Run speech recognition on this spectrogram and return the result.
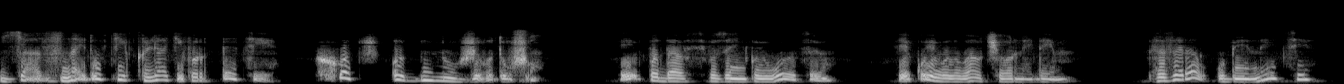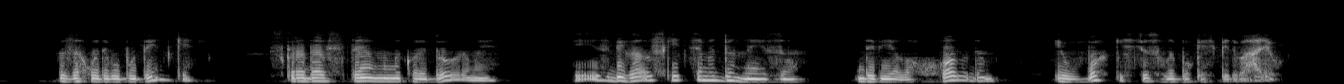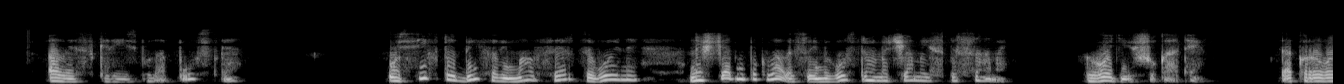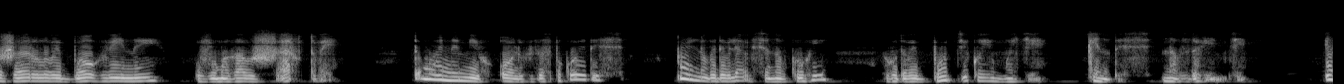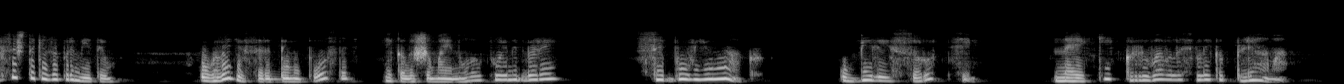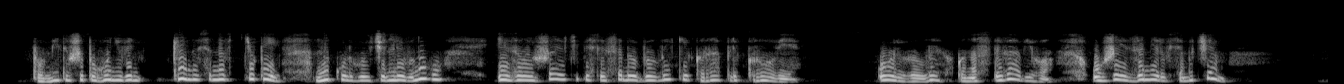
я знайду в тій клятій фортеці хоч одну живу душу. І подався вузенькою вулицею, якою виливав чорний дим. Зазирав у бійниці, заходив у будинки, скрадався темними коридорами і збігав східцями донизу, де віяло холодом і вогкістю з глибоких підвалів. Але скрізь була пустка. Усі, хто дихав і мав серце воїни, нещадно поклали своїми гострими мечами і списами. Годі шукати. Та кровожерливий бог війни вимагав жертви. Тому й не міг Ольг заспокоїтись, пильно видивлявся навкруги, готовий будь-якої миті кинутись навздогінці. І все ж таки запримітив угледів серед диму постать, яка лише майнула в проймі дверей. Це був юнак у білій сорочці, на якій кривавилась велика пляма. Помітивши погоню, він кинувся навтюки, накульгуючи на ліву ногу і залишаючи після себе великі краплі крові. Ольга легко настигав його, уже й замірився мечем,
